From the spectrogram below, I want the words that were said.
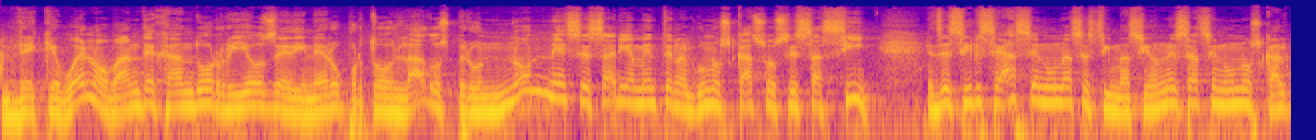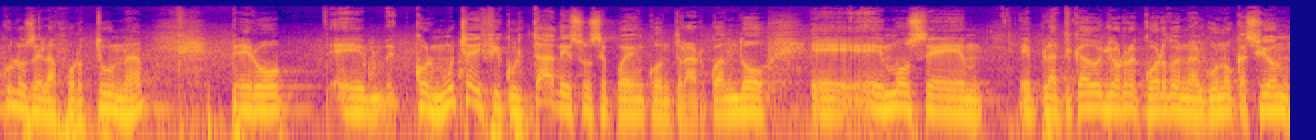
de que, bueno, van dejando ríos de dinero por todos lados, pero no necesariamente en algunos casos es así. Es decir, se hacen unas estimaciones, se hacen unos cálculos de la fortuna, pero eh, con mucha dificultad eso se puede encontrar. Cuando eh, hemos eh, platicado, yo recuerdo en alguna ocasión,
